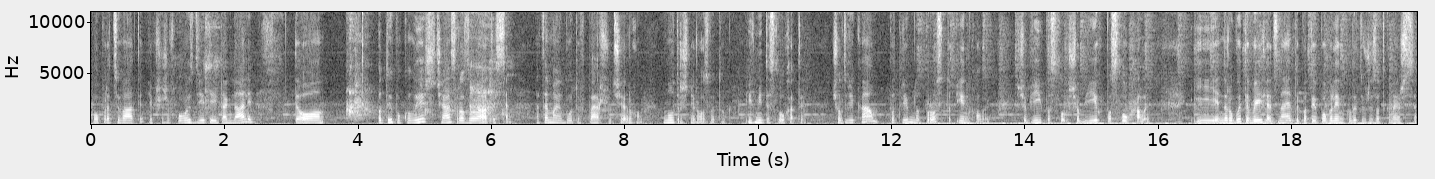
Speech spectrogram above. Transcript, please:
попрацювати, якщо ж в когось діти і так далі, то по типу, коли ж час розвиватися. А це має бути в першу чергу внутрішній розвиток і вміти слухати. Чоловікам потрібно просто інколи, щоб, її послу... щоб їх послухали. І не робити вигляд, знаєте, по типу, блін, коли ти вже заткнешся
